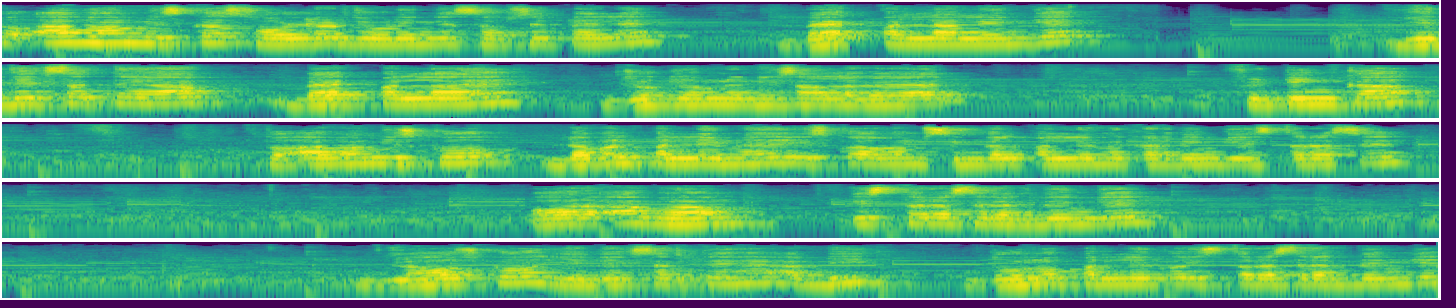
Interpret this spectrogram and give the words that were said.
तो अब हम इसका शोल्डर जोड़ेंगे सबसे पहले। बैक पल्ला लेंगे। ये देख सकते हैं आप, बैक पल्ला है, जो कि हमने निशान लगाया है फिटिंग का। तो अब हम इसको डबल पल्ले में है, इसको अब हम सिंगल पल्ले में कर देंगे इस तरह से। और अब हम इस तरह से रख देंगे ब्लाउज को। ये देख सकते हैं, अभी दोनों पल्ले को इस तरह से रख देंगे।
